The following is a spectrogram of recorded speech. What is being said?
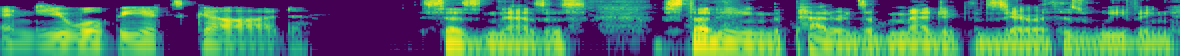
And you will be its god. Says Nasus, studying the patterns of magic that Xerath is weaving.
